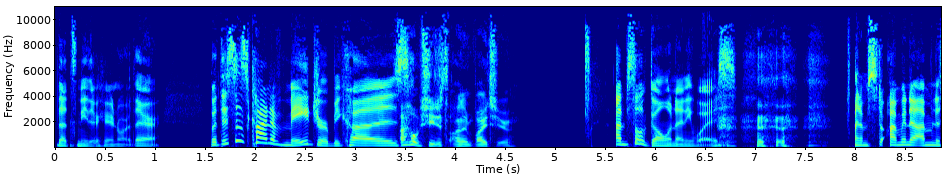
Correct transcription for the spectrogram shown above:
that's neither here nor there. But this is kind of major because I hope she just uninvites you. I'm still going anyways. And I'm st- I'm gonna I'm gonna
